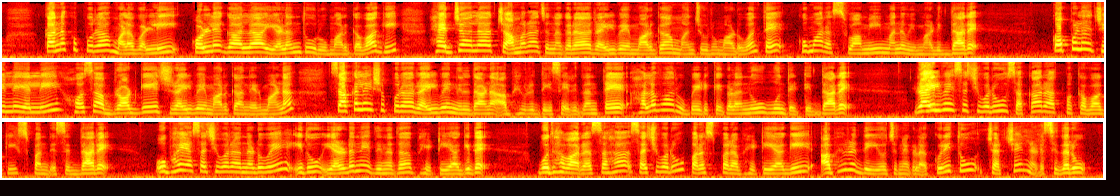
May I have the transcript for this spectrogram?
ಕನಕಪುರ, ಮಳವಳ್ಳಿ, ಕೊಳ್ಳೆಗಾಲ, ಯಳಂದೂರು ಮಾರ್ಗವಾಗಿ ಹೆಜ್ಜಾಲ ಚಾಮರಾಜನಗರ ರೈಲ್ವೆ ಮಾರ್ಗ ಮಂಜೂರು ಮಾಡುವಂತೆ ಕುಮಾರಸ್ವಾಮಿ ಮನವಿ ಮಾಡಿದ್ದಾರೆ. ಕೊಪ್ಪಳ ಜಿಲ್ಲೆಯಲ್ಲಿ ಹೊಸ ಬ್ರಾಡ್ಗೇಜ್ ರೈಲ್ವೆ ಮಾರ್ಗ ನಿರ್ಮಾಣ, ಸಕಲೇಶಪುರ ರೈಲ್ವೆ ನಿಲ್ದಾಣ ಅಭಿವೃದ್ಧಿ ಸೇರಿದಂತೆ ಹಲವಾರು ಬೇಡಿಕೆಗಳನ್ನು ಮುಂದಿಟ್ಟಿದ್ದಾರೆ. ರೈಲ್ವೆ ಸಚಿವರು ಸಕಾರಾತ್ಮಕವಾಗಿ ಸ್ಪಂದಿಸಿದ್ದಾರೆ. ಉಭಯ ಸಚಿವರ ನಡುವೆ ಇದು ಎರಡನೇ ದಿನದ ಭೇಟಿಯಾಗಿದೆ. ಬುಧವಾರ ಸಹ ಸಚಿವರು ಪರಸ್ಪರ ಭೇಟಿಯಾಗಿ ಅಭಿವೃದ್ಧಿ ಯೋಜನೆಗಳ ಕುರಿತು ಚರ್ಚೆ ನಡೆಸಿದರು.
